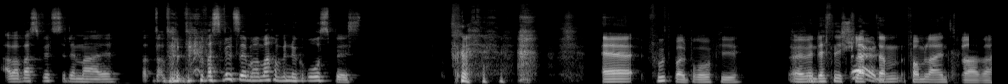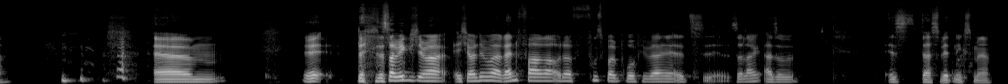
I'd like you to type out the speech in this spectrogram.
aber was willst du denn mal, was willst du denn mal machen, wenn du groß bist? äh, Fußballprofi. Äh, wenn das nicht Schön. klappt, dann Formel 1-Fahrer. ähm, das war wirklich immer, ich wollte immer Rennfahrer oder Fußballprofi werden jetzt äh, so lange, also ist, das wird nichts mehr.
